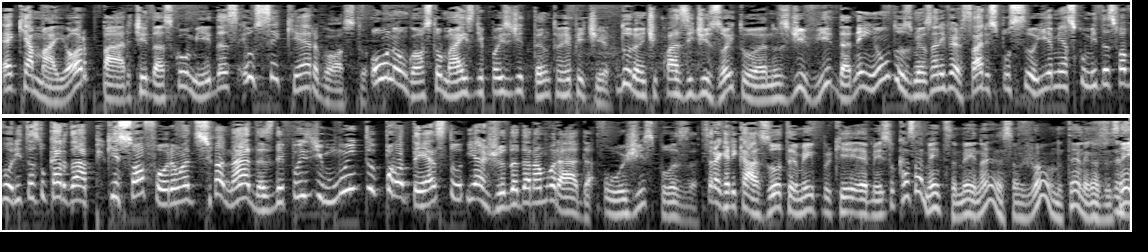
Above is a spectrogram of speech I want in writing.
é que a maior parte das comidas eu sequer gosto, ou não gosto mais depois de tanto repetir. Durante quase 18 anos de vida, nenhum dos meus aniversários possuía minhas comidas favoritas do cardápio, que só foram adicionadas depois de muito protesto e ajuda da namorada, hoje esposa. Será que ele casou também porque é mês do casamento também, né? São João, não tem um negócio assim?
